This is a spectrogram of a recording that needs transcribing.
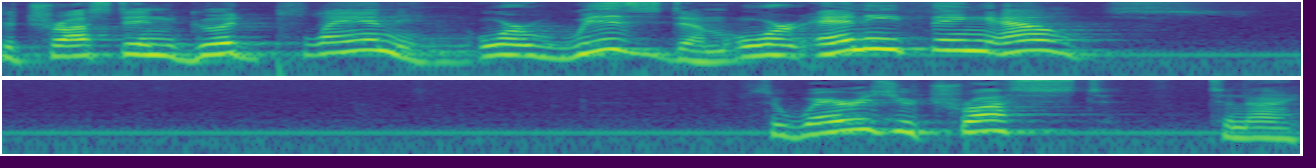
to trust in good planning or wisdom or anything else. So, where is your trust tonight?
